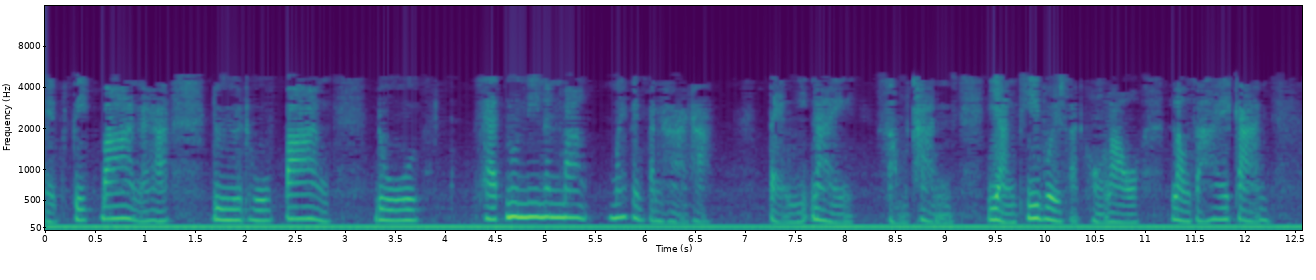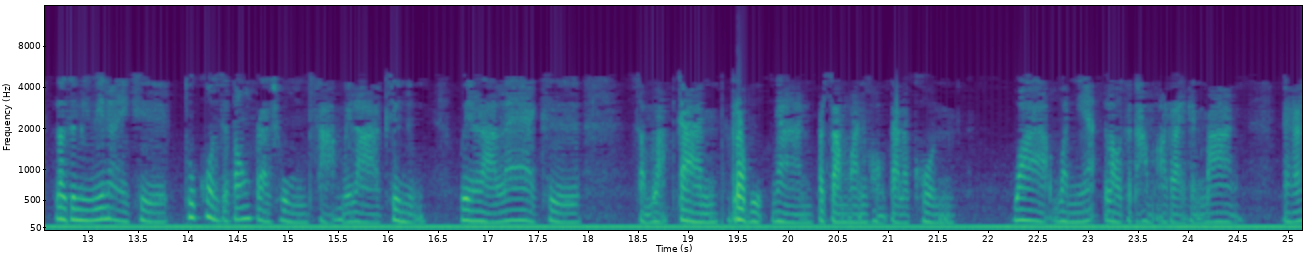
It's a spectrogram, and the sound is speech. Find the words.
Netflix บ้างนะคะ ดู YouTube บ้าง ดูแชทนู่นนี่นั่นบ้าง ไม่เป็นปัญหาค่ะ แต่วินัยสำคัญ อย่างที่บริษัทของเรา เราจะให้การเราจะมีวินัยคือทุกคนจะต้องประชุมสามเวลาคือหนึ่งเวลาแรกคือสำหรับการระบุงานประจำวันของแต่ละคน ว่าวันนี้เราจะทำอะไรกันบ้างนะคะ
